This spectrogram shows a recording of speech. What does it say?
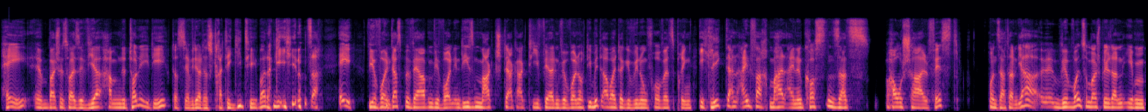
hey, äh, beispielsweise, wir haben eine tolle Idee, das ist ja wieder das Strategiethema, da gehe ich hin und sage, hey, wir wollen das bewerben, wir wollen in diesem Markt stärker aktiv werden, wir wollen auch die Mitarbeitergewinnung vorwärts bringen. Ich lege dann einfach mal einen Kostensatz pauschal fest und sage dann, ja, äh, wir wollen zum Beispiel dann eben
